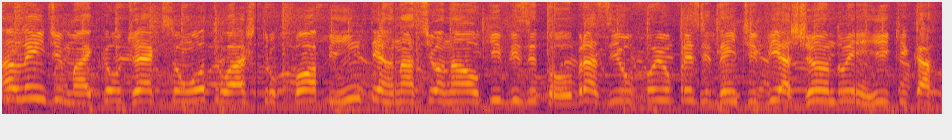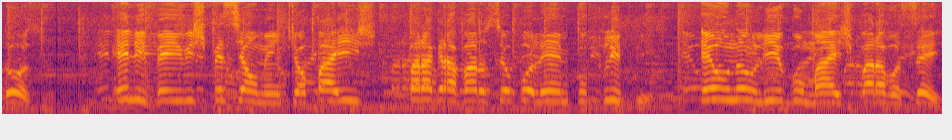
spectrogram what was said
Além de Michael Jackson, outro astro pop internacional que visitou o Brasil foi o presidente viajando Henrique Cardoso. Ele veio especialmente ao país para gravar o seu polêmico clipe. Eu não ligo mais para vocês.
